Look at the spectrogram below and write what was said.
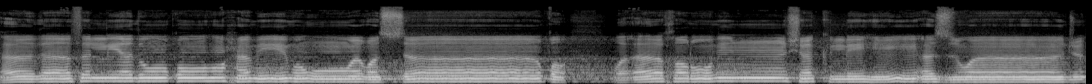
هذا فليذوقوه حميم وغساق وآخر من شكله أزواج.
